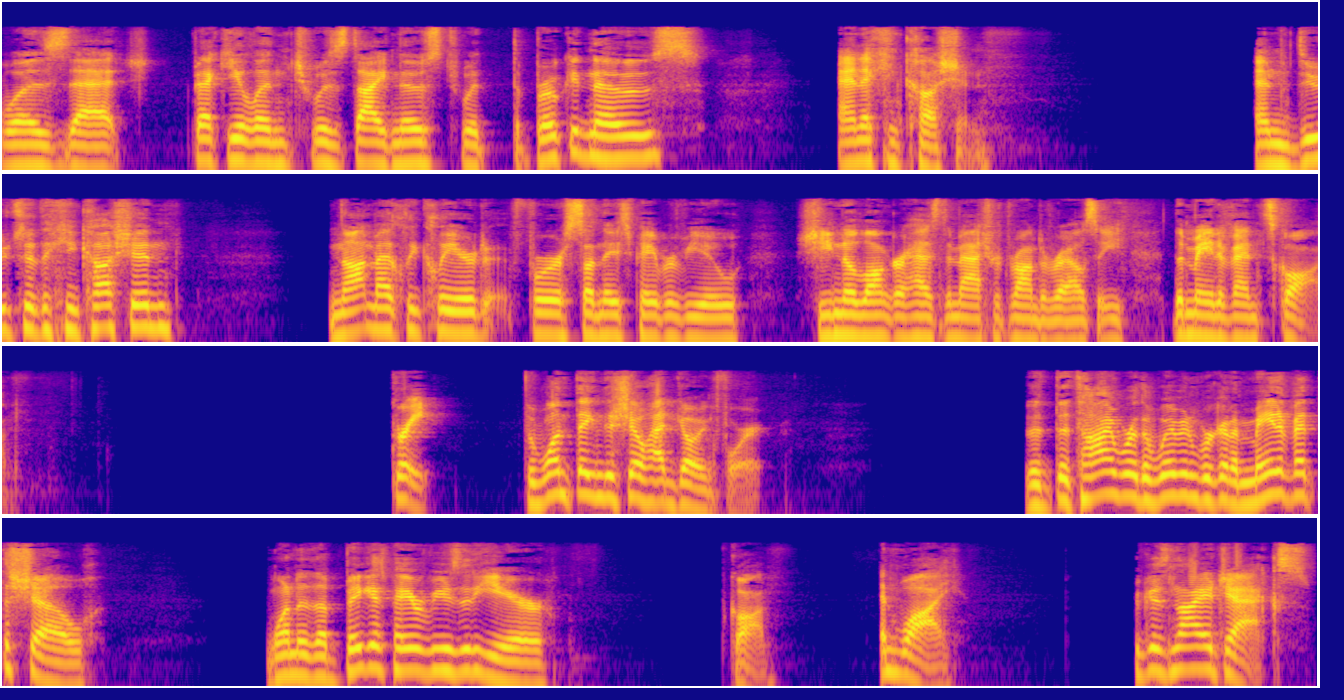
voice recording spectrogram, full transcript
was that Becky Lynch was diagnosed with the broken nose and a concussion. And due to the concussion, not medically cleared for Sunday's pay per view, she no longer has the match with Ronda Rousey. The main event's gone. Great. The one thing the show had going for it. The, the time where the women were going to main event the show, one of the biggest pay per views of the year, gone. And why? Because Nia Jax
